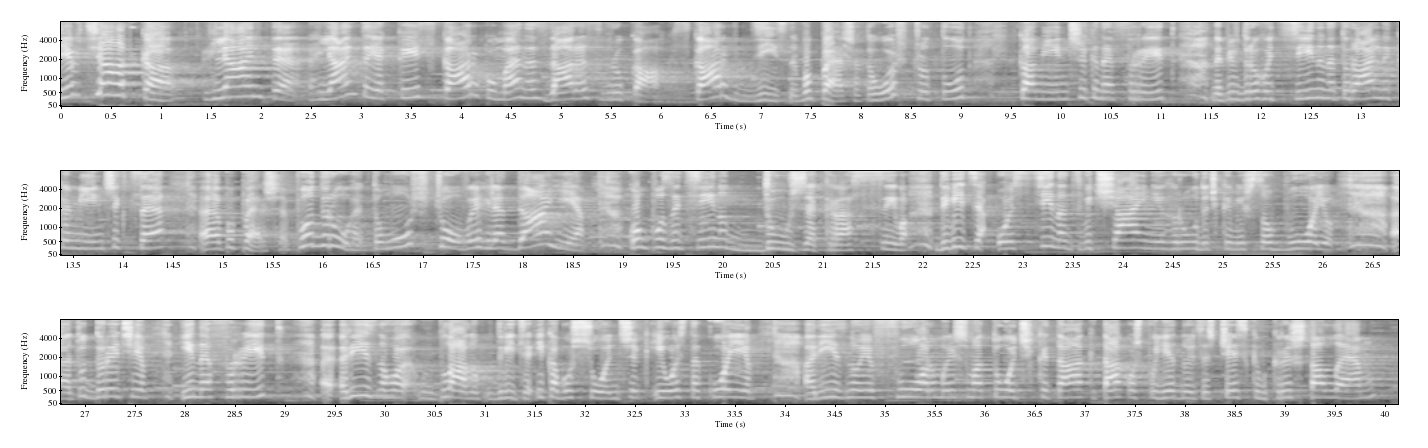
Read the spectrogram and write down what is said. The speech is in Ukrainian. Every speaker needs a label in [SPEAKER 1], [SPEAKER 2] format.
[SPEAKER 1] Дівчатка, гляньте, гляньте, який скарб у мене зараз в руках. Скарб дійсний. По-перше, того, що тут камінчик, нефрит, напівдорогоцінний натуральний камінчик. Це е, по-перше. По-друге, тому що виглядає композиційно дуже красиво. Дивіться, ось ці надзвичайні грудочки між собою. Е, тут, до речі, і нефрит різного плану. Дивіться, і кабошончик, і ось такої е, різної форми шматочки. Так, також поєднуються з чеським кришталем.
